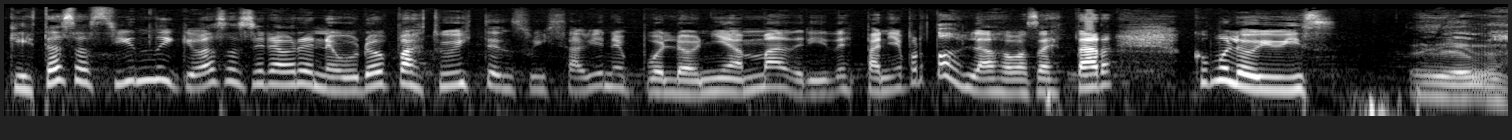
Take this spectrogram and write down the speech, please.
que estás haciendo y que vas a hacer ahora en Europa. Estuviste en Suiza, viene Polonia, Madrid, España, por todos lados vas a estar. ¿Cómo lo vivís? Eh,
